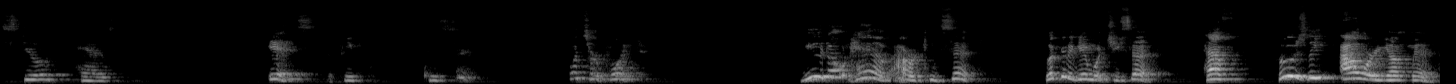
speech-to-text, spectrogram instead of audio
still has its, the people's, consent. What's her point? You don't have our consent. Look at again what she says. Have who's the our young men?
